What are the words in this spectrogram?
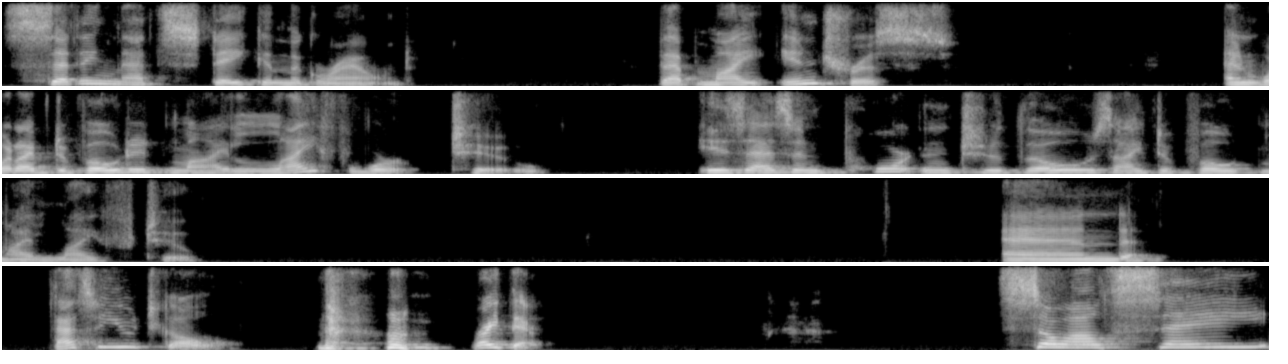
setting that stake in the ground that my interests and what I've devoted my life work to is as important to those I devote my life to. And that's a huge goal right there. So I'll say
